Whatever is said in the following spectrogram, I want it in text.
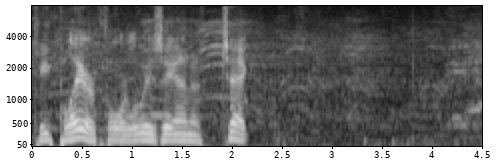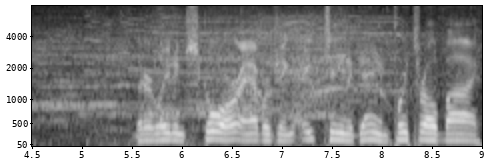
key player for Louisiana Tech. Their leading scorer, averaging 18 a game. Free throw by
